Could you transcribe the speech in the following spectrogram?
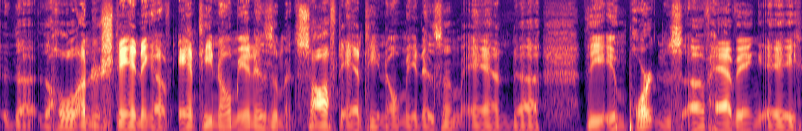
the the whole understanding of antinomianism and soft antinomianism, and uh, the importance of having a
